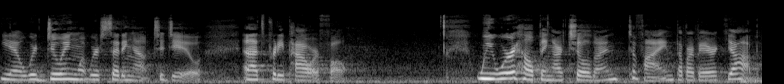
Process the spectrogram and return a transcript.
you know, we're doing what we're setting out to do. And that's pretty powerful. We were helping our children to find the barbaric Yawp.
